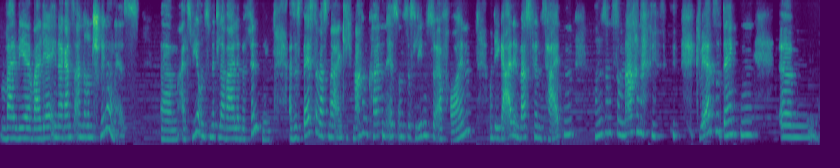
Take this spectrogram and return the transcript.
weil, wir, weil der in einer ganz anderen Schwingung ist. Ähm, als wir uns mittlerweile befinden. Also das Beste, was wir eigentlich machen können, ist, uns das Leben zu erfreuen und egal in was für Zeiten, Unsinn zu machen, quer zu denken, ähm,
